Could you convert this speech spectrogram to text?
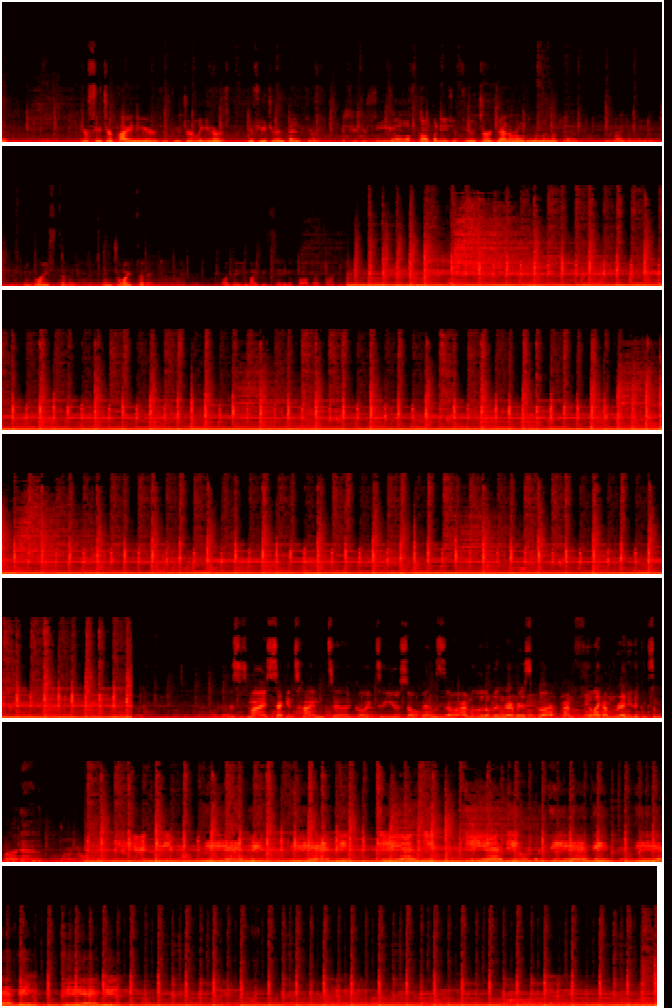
your future pioneers, your future leaders, your future inventors, your future CEO of companies, your future generals in the military. You guys are leaders. Embrace today. Enjoy today. One day you might be sitting across that person. My second time to going to US Open, so I'm a little bit nervous, but I feel like I'm ready to kick some butt.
